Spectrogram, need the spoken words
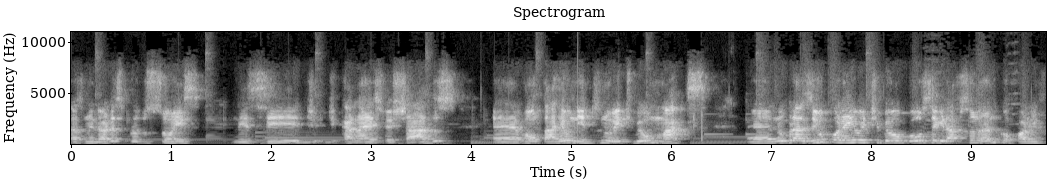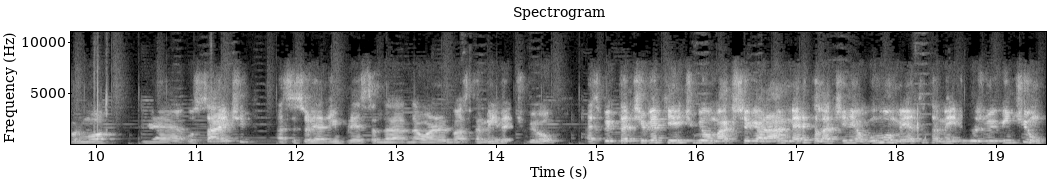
as melhores produções nesse de, de canais fechados é, vão estar reunidos no HBO Max. É, no Brasil, porém, o HBO Go seguirá funcionando, conforme informou é, o site, a assessoria de imprensa da, da Warner Bros. também, da HBO. A expectativa é que HBO Max chegará à América Latina em algum momento também de 2021,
